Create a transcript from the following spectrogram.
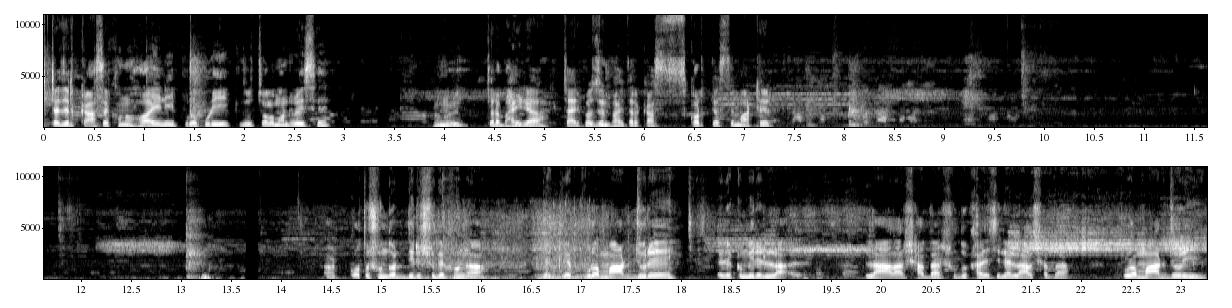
স্টাইজের কাজ এখনও হয়নি পুরোপুরি, কিন্তু চলমান রয়েছে। তারা ভাইরা, চার পাঁচজন ভাই তারা কাজ করতে আসছে মাঠের কত সুন্দর দৃশ্য দেখুন দেখলে পুরো মাঠ জুড়ে এরকমই লা- লাল আর সাদা, শুধু খালি চিনে লাল, সাদা। পুরো মাঠ জুড়েই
